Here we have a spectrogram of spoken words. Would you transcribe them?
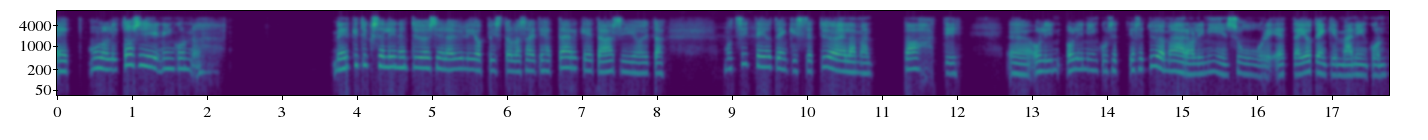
että mulla oli tosi niin kuin, merkityksellinen työ siellä yliopistolla, sai tehdä tärkeitä asioita, mutta sitten jotenkin se työelämän tahti oli, oli niin kuin se, ja se työmäärä oli niin suuri, että jotenkin mä niin kuin,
